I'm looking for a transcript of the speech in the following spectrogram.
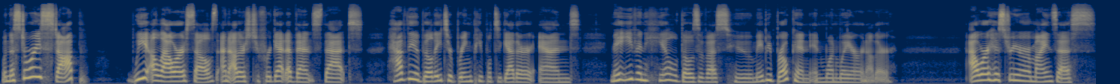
When the stories stop, we allow ourselves and others to forget events that have the ability to bring people together and may even heal those of us who may be broken in one way or another. Our history reminds us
